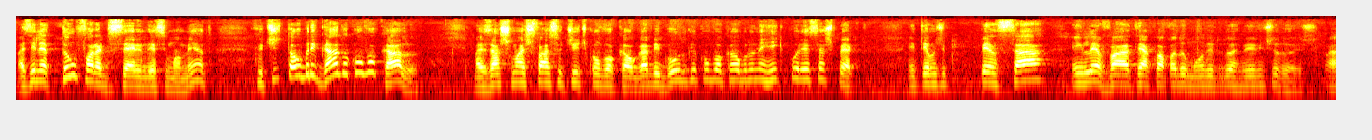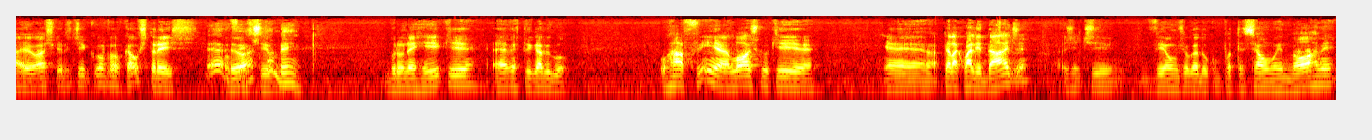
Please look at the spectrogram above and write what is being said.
mas ele é tão fora de série nesse momento que o Tite está obrigado a convocá-lo. Mas acho mais fácil o Tite convocar o Gabigol do que convocar o Bruno Henrique por esse aspecto, em termos de pensar em levar até a Copa do Mundo de 2022. Ah, eu acho que ele tinha que convocar os três. É, eu acho também. Bruno Henrique, Everton e Gabigol. O Rafinha, lógico que é, pela qualidade, a gente vê um jogador com potencial enorme,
